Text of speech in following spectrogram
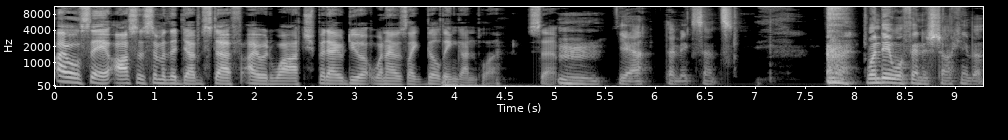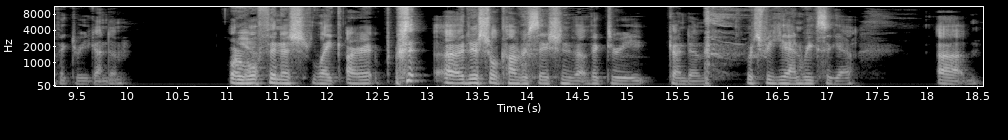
I will say also some of the dub stuff I would watch, but I would do it when I was like building Gunpla. So Mm, yeah, that makes sense. One day we'll finish talking about Victory Gundam. Or Yeah. we'll finish like our uh, initial conversation about Victory Gundam, which began weeks ago. Um,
